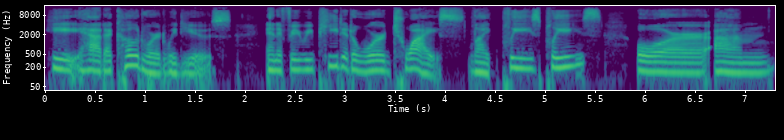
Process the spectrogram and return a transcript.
he had a code word we'd use. And if he repeated a word twice, like please, please, or um,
